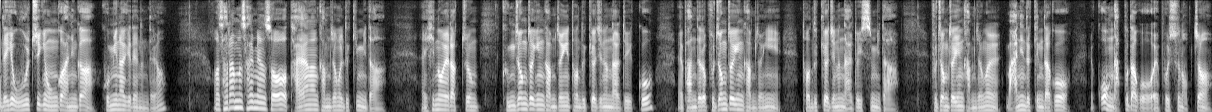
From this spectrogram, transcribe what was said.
내게 우울증이 온 거 아닌가 고민하게 되는데요. 사람은 살면서 다양한 감정을 느낍니다. 희노애락 중 긍정적인 감정이 더 느껴지는 날도 있고 반대로 부정적인 감정이 더 느껴지는 날도 있습니다. 부정적인 감정을 많이 느낀다고 꼭 나쁘다고 볼 수는 없죠.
